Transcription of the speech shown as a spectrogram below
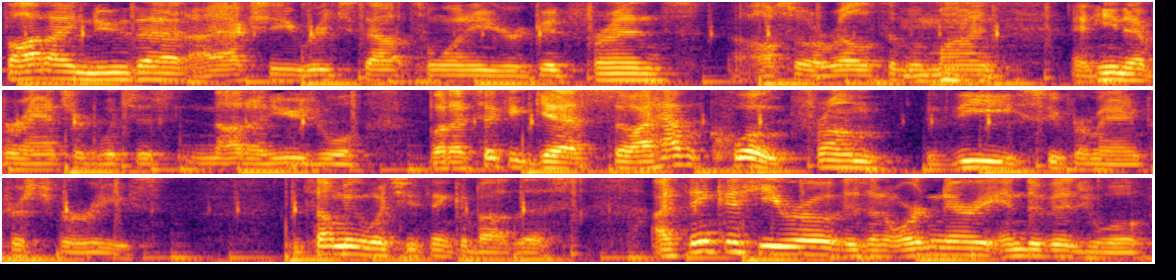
thought I knew that. I actually reached out to one of your good friends, also a relative of mine, and he never answered, which is not unusual. But I took a guess. So I have a quote from the Superman, Christopher Reeves. And tell me what you think about this. I think a hero is an ordinary individual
